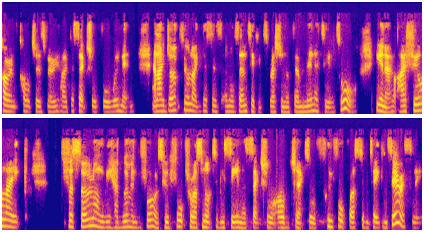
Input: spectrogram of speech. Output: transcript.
current culture is very hypersexual for women. And I don't feel like this is an authentic expression of femininity at all. You know, I feel like for so long we had women before us who fought for us not to be seen as sexual objects or who fought for us to be taken seriously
